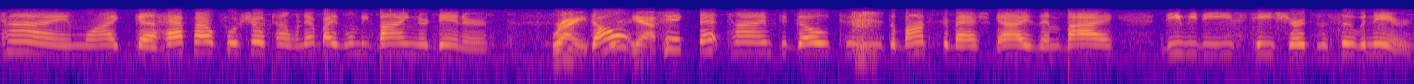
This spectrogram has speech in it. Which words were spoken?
time, like a half hour before showtime, when everybody's going to be buying their dinner, right. don't Yes. pick that time to go to the Monster Bash guys and buy DVDs, T-shirts, and souvenirs.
